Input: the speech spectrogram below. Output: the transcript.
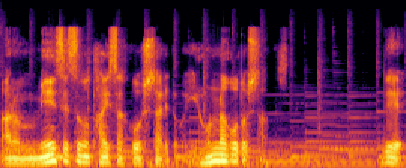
あの、面接の対策をしたりとか、いろんなことしたんですね。で、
